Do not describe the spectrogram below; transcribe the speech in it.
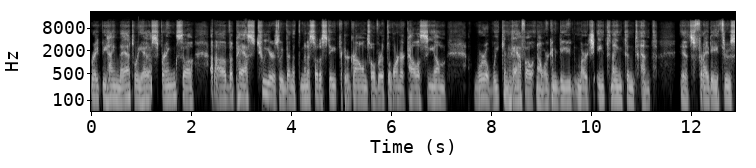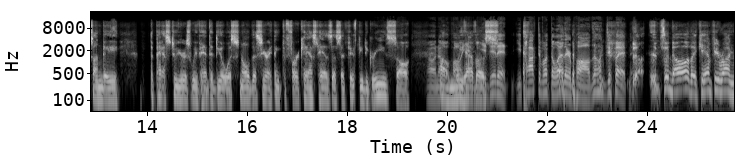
right behind that, we have spring. So, uh, the past two years, we've been at the Minnesota State Fairgrounds over at the Warner Coliseum. We're a week and a half out now. We're going to be March 8th, 9th, and 10th. It's Friday through Sunday the past two years we've had to deal with snow. This year, I think the forecast has us at 50 degrees. So, oh no, um, Paul, we you, have a, you did it. You talked about the weather, Paul. Don't do it. It's a no. They can't be wrong.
